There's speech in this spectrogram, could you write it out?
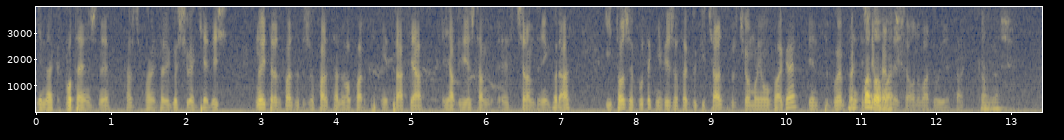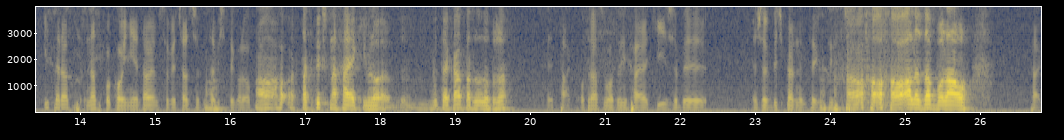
jednak potężny. Każdy pamiętał jego siłę kiedyś. No i teraz bardzo dużo farta, Leopard nie trafia, ja wyjeżdżam, e, strzelam do niego raz. I to, że WTK nie wjeżdżał tak długi czas, zwróciło moją uwagę, więc byłem praktycznie ładować. pewny, że on ładuje. Tak. Zgadza się. I teraz na spokojnie dałem sobie czas, żeby A. zabić tego Leoparda. O, taktyczna hajeki WTK, bardzo dobrze. E, Tak, od razu ładuję haeki, żeby, żeby być pewnym tych, tych O, strzałów. o, o, ale zabolało. Tak,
